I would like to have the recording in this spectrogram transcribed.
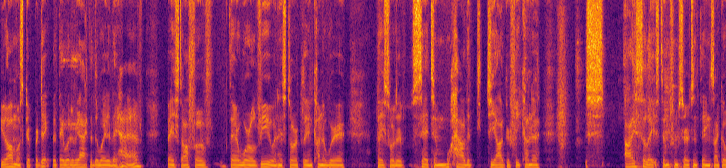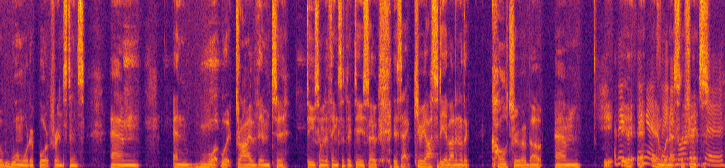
you'd almost could predict that they would have reacted the way that they have based off of their worldview and historically and kind of where they sort of sit and how the geography kind of sh- isolates them from certain things like a warm water port for instance. Um, and what would drive them to do some of the things that they do. So it's that curiosity about another culture about um, I think the thing is that in order to,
